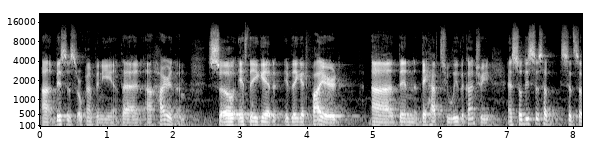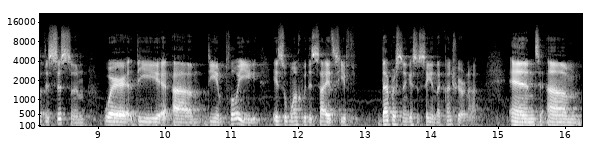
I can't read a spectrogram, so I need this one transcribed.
uh, business or company that hired them. So if they get if they get fired, uh, then they have to leave the country. And so this sets up the system where the um, the employee is the one who decides if that person gets to stay in the country or not. And um,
